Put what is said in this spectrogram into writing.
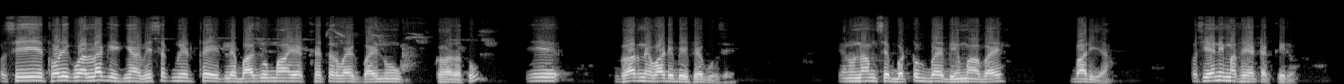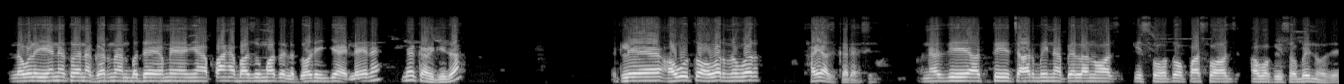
પછી થોડીક વાર લાગી, ત્યાં વીસેક મિનિટ થઈ એટલે બાજુમાં એક ખેતરમાં એક ભાઈનું ઘર હતું. એ ઘર ને વાડી બે ભેગું છે. એનું નામ છે બટુકભાઈ ભીમાભાઈ બારિયા. પછી એની માથે એટેક કર્યો. એટલે વળી એને તો એના ઘરના બધા અમે અહીંયા પાસે બાજુમાં એટલે દોડીને ગયા એટલે એને મેકાવી દીધા. એટલે આવું તો અવારનવાર થયા જ કરે છે. અને આજે આજથી ચાર મહિના પહેલાનો આ કિસ્સો હતો, પાછો આજ આવો કિસ્સો બન્યો છે.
